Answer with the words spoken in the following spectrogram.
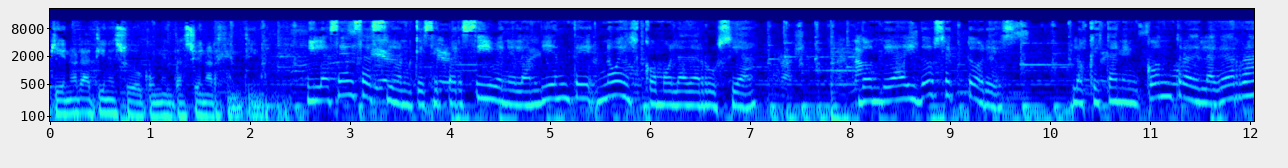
quien ahora tiene su documentación argentina. Y la sensación que se percibe en el ambiente no es como la de Rusia, donde hay dos sectores, los que están en contra de la guerra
